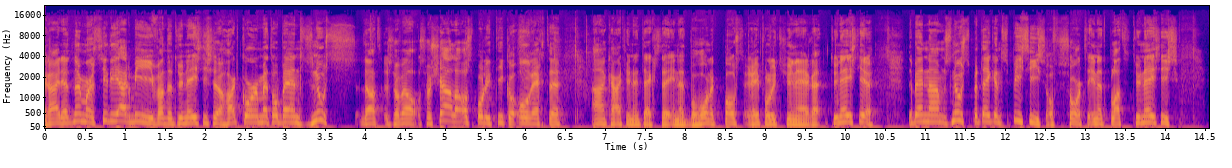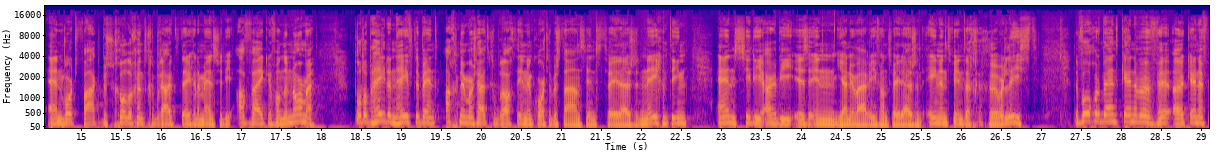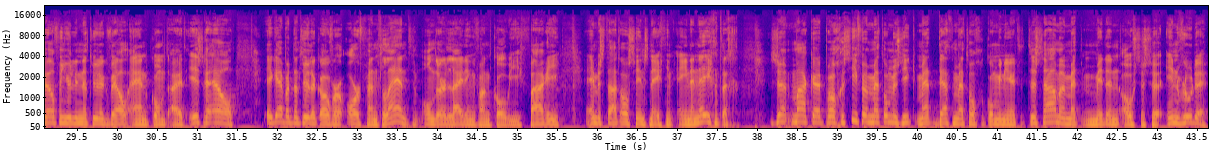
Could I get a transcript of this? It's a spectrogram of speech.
draaide het nummer CDRB van de Tunesische hardcore metalband Snoes... dat zowel sociale als politieke onrechten aankaart in hun teksten... in het behoorlijk post-revolutionaire Tunesië. De bandnaam Snoes betekent species of soort in het plat Tunesisch... en wordt vaak beschuldigend gebruikt tegen de mensen die afwijken van de normen. Tot op heden heeft de band acht nummers uitgebracht in hun korte bestaan sinds 2019... en CDRB is in januari van 2021 gereleased. De volgende band kennen, we, uh, kennen veel van jullie natuurlijk wel en komt uit Israël. Ik heb het natuurlijk over Orphaned Land, onder leiding van Kobi Fari... en bestaat al sinds 1991. Ze maken progressieve metalmuziek met death metal gecombineerd... tezamen met Midden-Oosterse invloeden.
